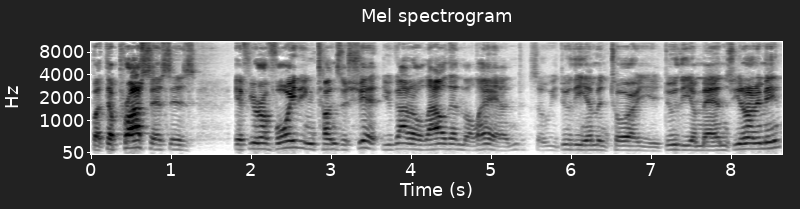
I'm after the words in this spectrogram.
But the process is if you're avoiding tons of shit, you got to allow them to land. So we do the inventory, you do the amends, you know what I mean?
